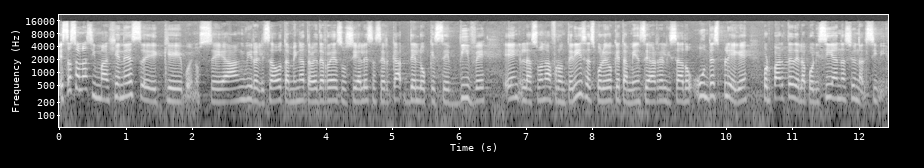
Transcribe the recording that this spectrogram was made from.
Estas son las imágenes eh, que bueno, se han viralizado también a través de redes sociales acerca de lo que se vive en la zona fronteriza. Es por ello que también se ha realizado un despliegue por parte de la Policía Nacional Civil.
